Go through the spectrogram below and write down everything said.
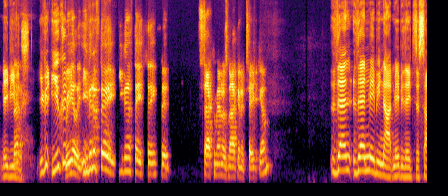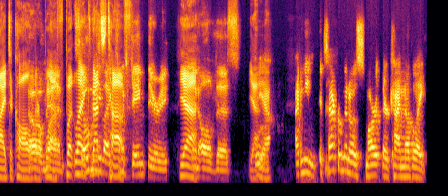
Maybe even you could you could Really, even if they even if they think that Sacramento's not going to take him, then then maybe not. Maybe they decide to call their oh bluff. man, But like so many, that's like, So tough. much game theory yeah, in all of this. yeah, yeah. I mean, if Sacramento is smart, they're kind of like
